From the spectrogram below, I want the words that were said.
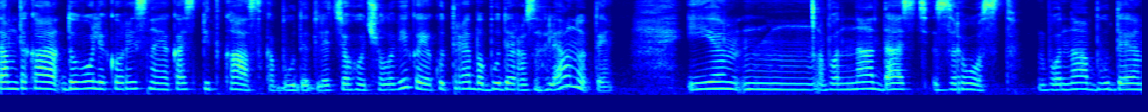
там така доволі корисна якась підказка буде для цього чоловіка, яку треба буде розглянути, і вона дасть зрост. Вона буде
